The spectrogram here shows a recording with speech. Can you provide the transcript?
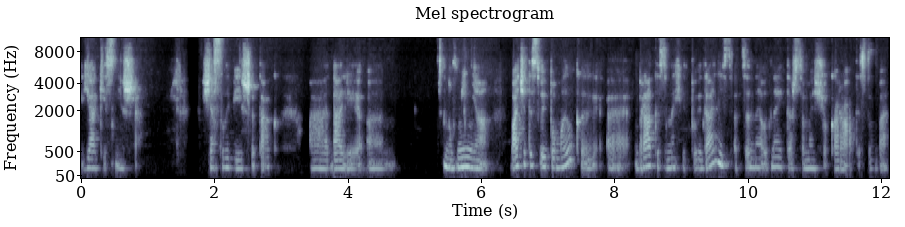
якісніше, щасливіше. так. Далі ну, вміння бачити свої помилки, е, брати за них відповідальність, а це не одне і те ж саме, що карати себе.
